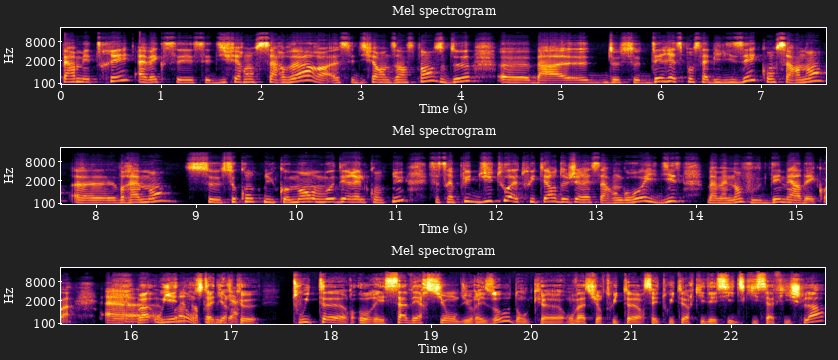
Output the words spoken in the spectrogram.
permettrait, avec ces, différents serveurs, ces différentes instances, de bah, se déresponsabiliser concernant vraiment ce, ce contenu. Comment modérer le contenu, ce serait plus du tout à Twitter de gérer ça. En gros, ils disent, bah maintenant vous démerdez quoi. Euh, bah, oui et non, c'est-à-dire que Twitter aurait sa version du réseau, donc euh, on va sur Twitter, c'est Twitter qui décide ce qui s'affiche là,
